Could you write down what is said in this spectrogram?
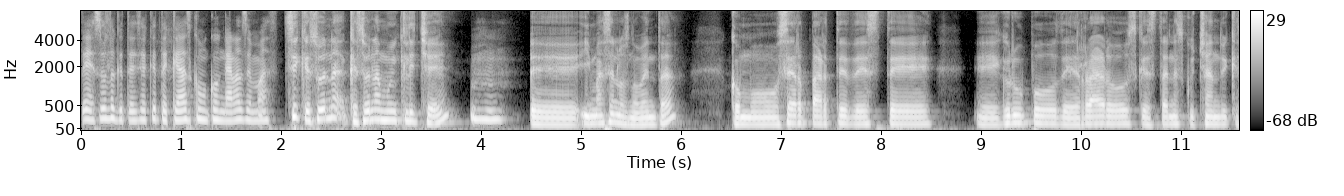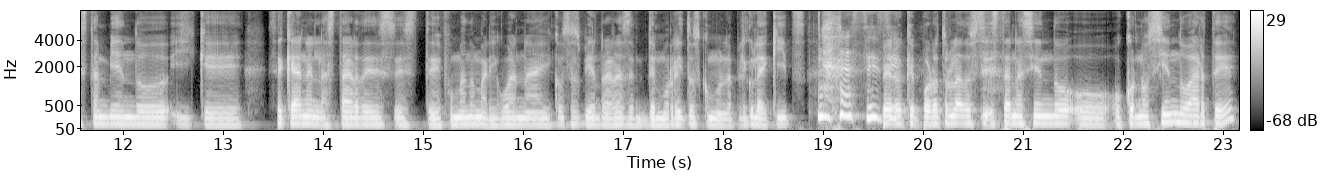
eso es lo que te decía, que te quedas como con ganas de más. Sí, que suena, que suena muy cliché, eh, y más en los 90, como ser parte de este eh, grupo de raros que están escuchando y que están viendo y que se quedan en las tardes este, fumando marihuana y cosas bien raras de, de morritos como en la película de Kids, sí, pero sí. que por otro lado están haciendo o, o conociendo arte,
